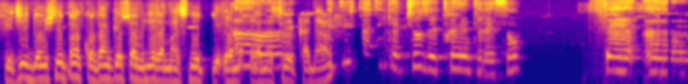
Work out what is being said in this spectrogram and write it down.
Fétiche, donc je n'étais pas content qu'elle soit venue ramasser, notre- ram- ramasser les cadavres. Fétiche, tu as dit quelque chose de très intéressant. C'est euh,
